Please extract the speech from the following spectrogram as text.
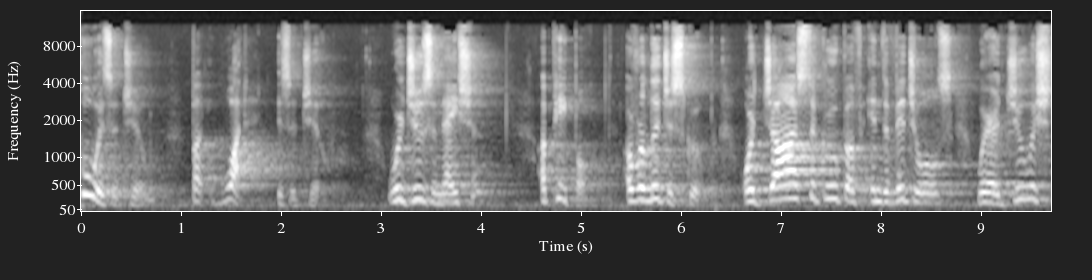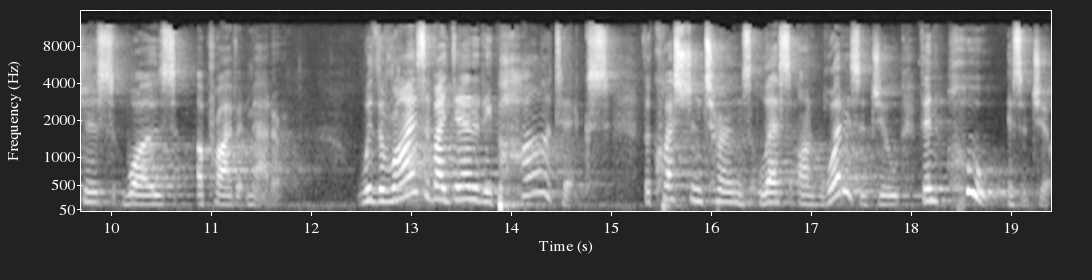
who is a Jew, but what is a Jew? Were Jews a nation, a people, a religious group, or just a group of individuals where Jewishness was a private matter? With the rise of identity politics, the question turns less on what is a Jew than who is a Jew.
